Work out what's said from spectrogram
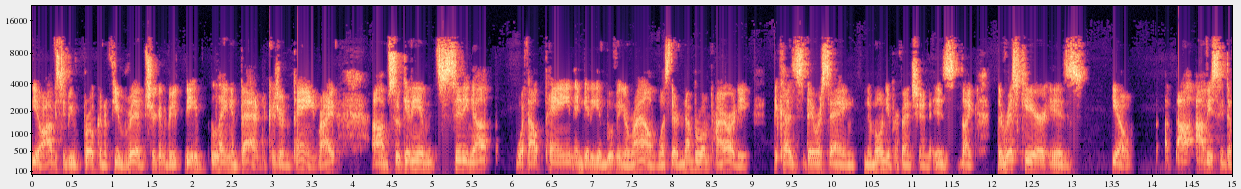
you know, obviously if you've broken a few ribs, you're going to be, be laying in bed because you're in pain, right? Um, so getting him sitting up without pain and getting him moving around was their number one priority because they were saying pneumonia prevention is like the risk here is, you know, obviously the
